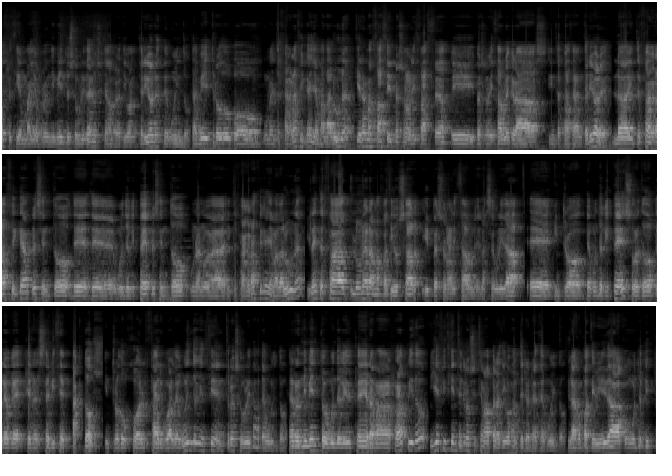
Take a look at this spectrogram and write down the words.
ofrecía un mayor rendimiento y seguridad en los sistemas operativos anteriores de Windows. También introdujo una interfaz gráfica llamada Luna, que era más fácil y personalizable que las interfaces anteriores. La interfaz gráfica presentó de, Windows XP presentó una nueva interfaz gráfica llamada Luna y la interfaz Luna era más fácil de usar y personalizable. La seguridad eh, intro de Windows XP, sobre todo creo que, en el servicio Pack 2, introdujo el firewall de Windows y el centro de seguridad de Windows. El rendimiento de Windows XP era más rápido y eficiente que los sistemas operativos anteriores de Windows. La compatibilidad con Windows XP,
